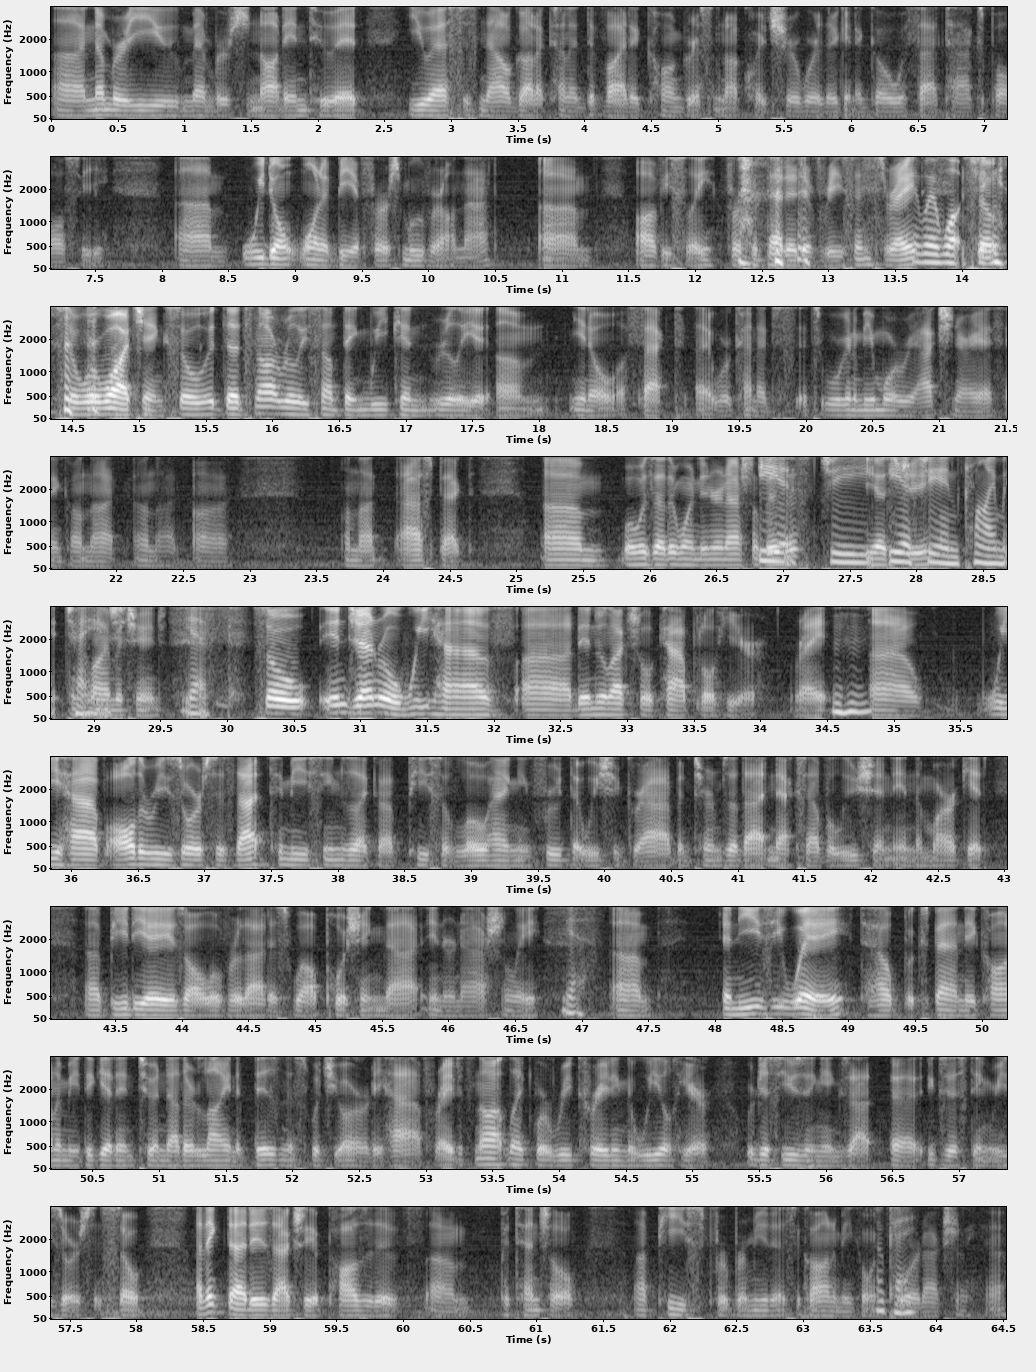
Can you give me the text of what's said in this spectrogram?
Uh, a number of EU members are not into it. U.S. has now got a kind of divided Congress. I'm not quite sure where they're going to go with that tax policy. Um, we don't want to be a first mover on that, um, obviously, for competitive reasons, right? So we're watching. So, so we're watching. So that's not really something we can really, um, you know, affect. Uh, we're kind of just it's we're going to be more reactionary, I think, on that on that uh, on that aspect. Um, what was the other one? International business. ESG, ESG, ESG and climate and change. climate change. Yes. So in general, we have uh, the intellectual capital here, right? Mhm. We have all the resources. That to me seems like a piece of low-hanging fruit that we should grab in terms of that next evolution in the market. Uh, BDA is all over that as well, pushing that internationally. Yes. Um, an easy way to help expand the economy to get into another line of business, which you already have, right? It's not like we're recreating the wheel here. We're just using exa- uh, existing resources. So I think that is actually a positive um, potential uh, piece for Bermuda's economy going Okay. forward, actually. Yeah.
